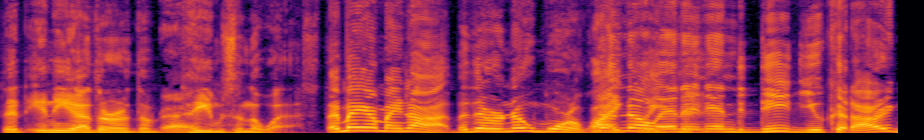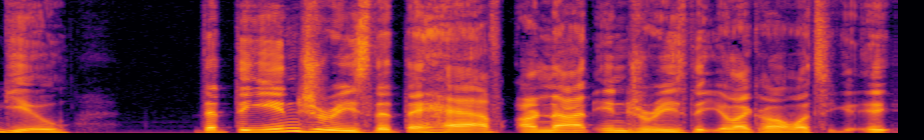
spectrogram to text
than any other of the Right. teams in the West. They may or may not, but there are no more likely. no, and, to. and, and indeed, you could argue that the injuries that they have are not injuries that you're like, oh, what's he? It,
